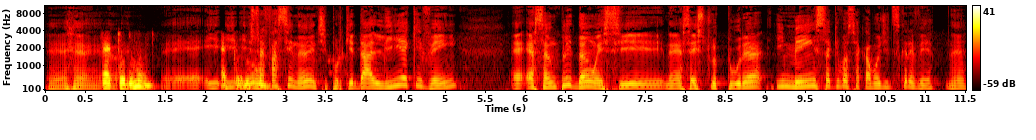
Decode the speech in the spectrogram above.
É, é todo mundo. É, e, é todo isso é mundo. é fascinante, porque dali é que vem é, essa amplidão, esse, né, essa estrutura imensa que você acabou de descrever. Né?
